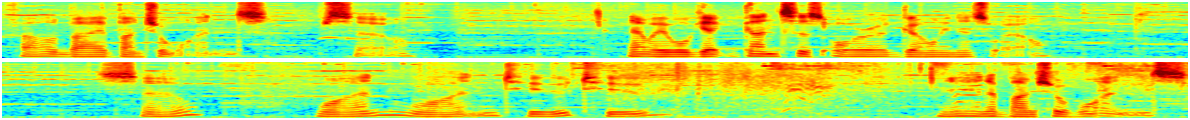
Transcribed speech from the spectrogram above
followed by a bunch of ones. So, that way we'll get Gunce's aura going as well. So, one, one, two, two, and a bunch of ones.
